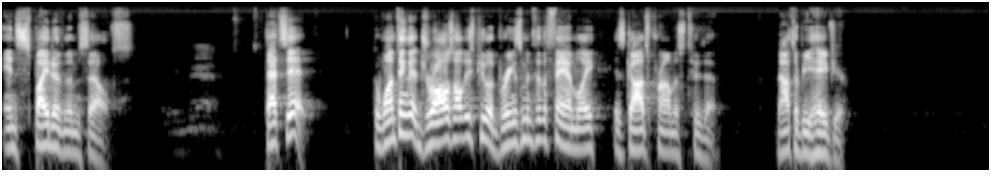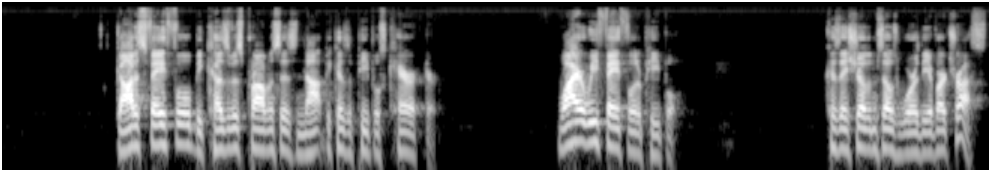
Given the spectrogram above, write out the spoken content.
in spite of themselves. Amen. That's it. The one thing that draws all these people, that brings them into the family, is God's promise to them, not their behavior. God is faithful because of his promises, not because of people's character. Why are we faithful to people? Because they show themselves worthy of our trust.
